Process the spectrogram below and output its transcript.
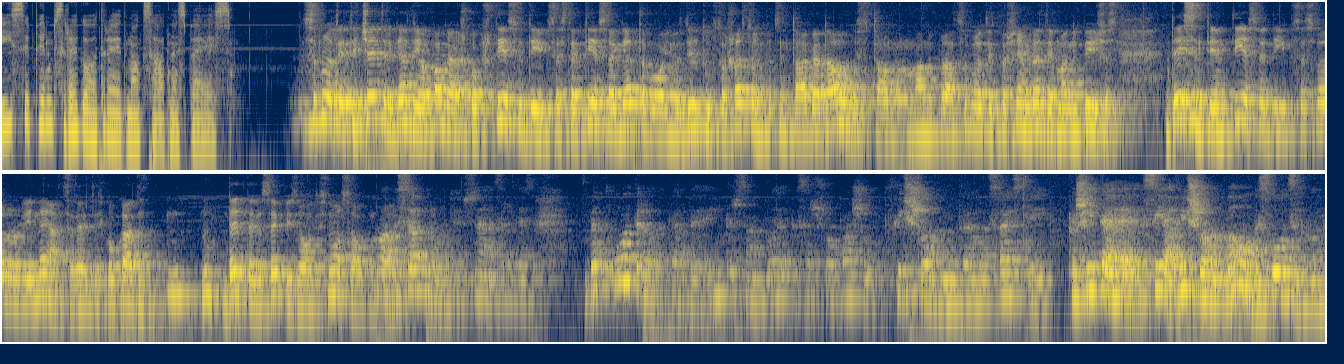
īsi pirms regotreidu maksātnespējas. Saprotiet, ir četri gadi jau pagājuši kopš tiesvedības. Es tai tiesai gatavojos 2018. gada augustā. Man, manuprāt, saprotiet, par šiem gadiem man ir bijušas desmitiem tiesvedības es varu arī neatcerēties kaut kādas nu, detaļas, epizodes nosaukumu. Labi, saprotu, jūs neatceraties. Bet otra tāda interesanta lieta, kas ar šo pašu Fišlānu saistīta, ka šī te Sijā Fišlāna valdes locekla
